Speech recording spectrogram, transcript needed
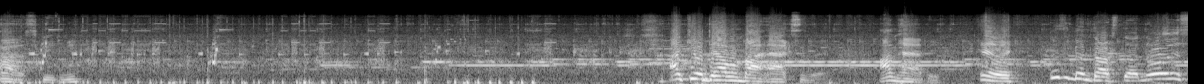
Ah, excuse me. I killed that one by accident. I'm happy. Anyway, this has been Darkstar Noise.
